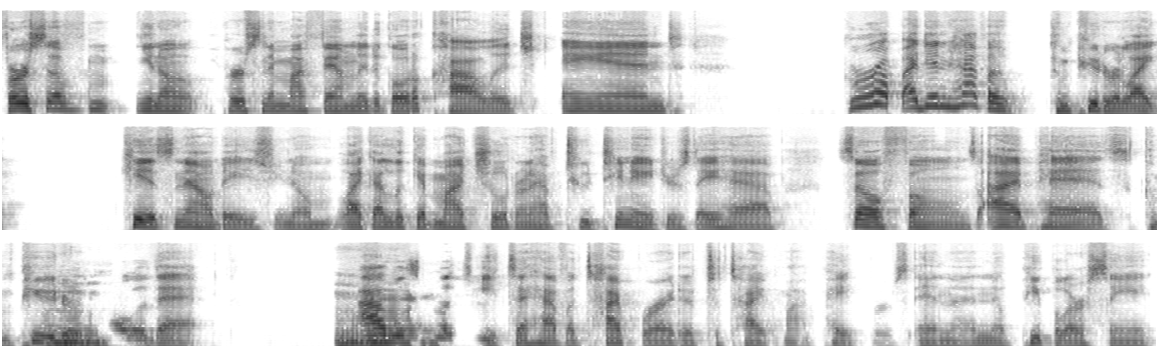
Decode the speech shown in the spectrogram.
First of, you know, person in my family to go to college and grew up I didn't have a computer like kids nowadays, you know. Like I look at my children, I have two teenagers, they have cell phones, iPads, computers, Mm, all of that. I was mm. lucky to have a typewriter to type my papers. And I know people are saying,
